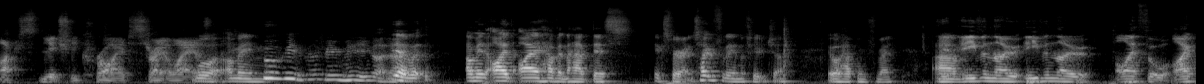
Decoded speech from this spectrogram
I literally cried straight away. I Well, I mean, like, "Who is loving me?" Like yeah, but I mean, I I haven't had this experience. Hopefully, in the future, it will happen for me. Yeah, Um, even though even though I thought I,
